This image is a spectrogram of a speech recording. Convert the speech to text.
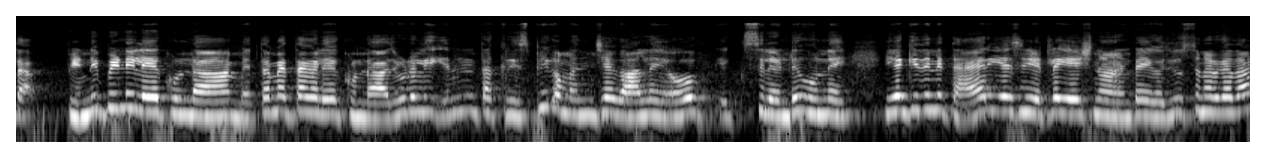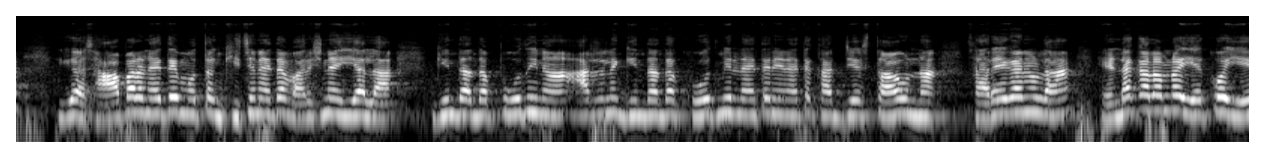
that పిండి పిండి లేకుండా మెత్త మెత్తగా లేకుండా చూడాలి ఎంత క్రిస్పీగా మంచిగా కాలినాయో ఎక్సలెంట్గా ఉన్నాయి. ఇక దీన్ని తయారు చేసి ఎట్లా చేసిన అంటే ఇక చూస్తున్నారు కదా ఇక చేపలను అయితే మొత్తం కిచెన్ అయితే వరిసిన ఇయ్యాల. గింతంత పుదీనా అట్లనే గింతంత కొత్తిమీరని అయితే నేనైతే కట్ చేస్తూ ఉన్నా. సరే కానీ ఎండాకాలంలో ఎక్కువ ఏ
